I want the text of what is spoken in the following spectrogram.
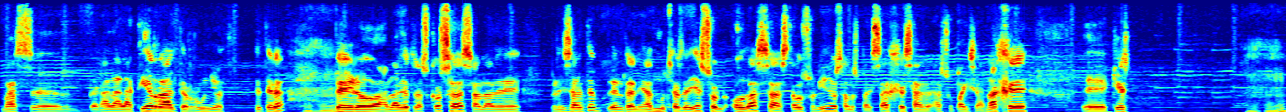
más eh, pegada a la tierra, al terruño, etcétera. Ujú. Pero habla de otras cosas, habla de precisamente, en realidad muchas de ellas son odas a Estados Unidos, a los paisajes, a, a su paisanaje, eh, que es Ujú.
